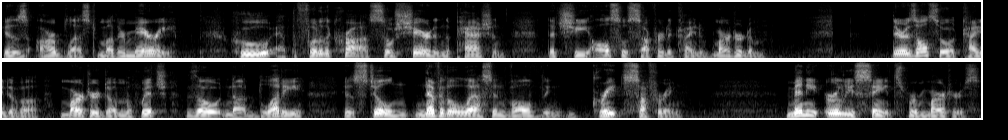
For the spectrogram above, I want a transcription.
is our blessed Mother Mary, who, at the foot of the cross, so shared in the passion that she also suffered a kind of martyrdom. There is also a kind of a martyrdom which, though not bloody, is still nevertheless involved in great suffering. Many early saints were martyrs,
